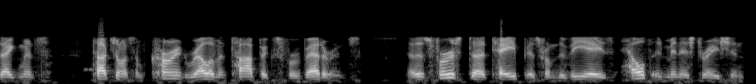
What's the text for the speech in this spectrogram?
segments touch on some current relevant topics for veterans. Now, this first uh, tape is from the VA's Health Administration,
